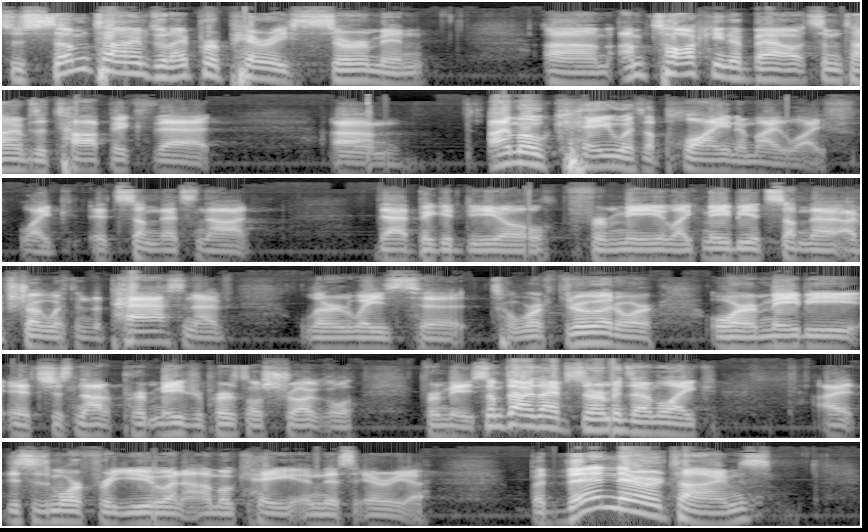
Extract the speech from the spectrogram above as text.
So sometimes when I prepare a sermon, um, I'm talking about sometimes a topic that um, I'm okay with applying in my life. Like it's something that's not that big a deal for me. Like maybe it's something that I've struggled with in the past and I've learned ways to, to work through it, or, or maybe it's just not a per- major personal struggle for me. Sometimes I have sermons I'm like, this is more for you and I'm okay in this area. But then there are times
